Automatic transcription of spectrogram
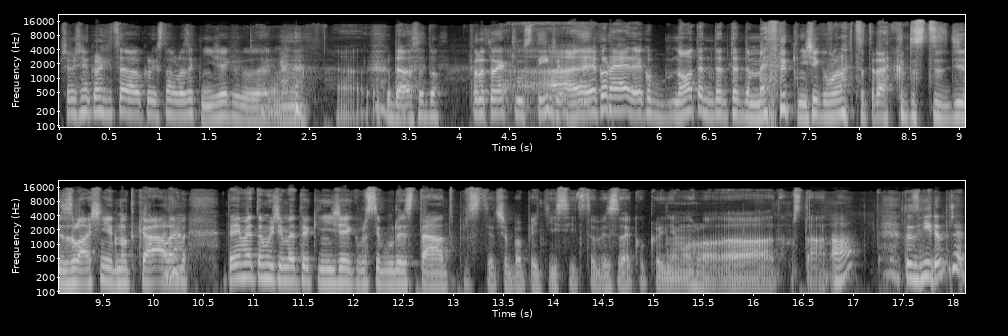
přemýšlím, kolik, chce, kolik tam vleze knížek, tak, jako dá se to. Podle toho, jak tlustý, že? A, jako ne, jako, no ten, ten, ten metr knížek, ono je to teda jako dost zvláštní jednotka, ale dejme tomu, že metr knížek prostě bude stát prostě třeba pět tisíc, to by se jako klidně mohlo uh, tam stát. Aha, to zní dobře.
